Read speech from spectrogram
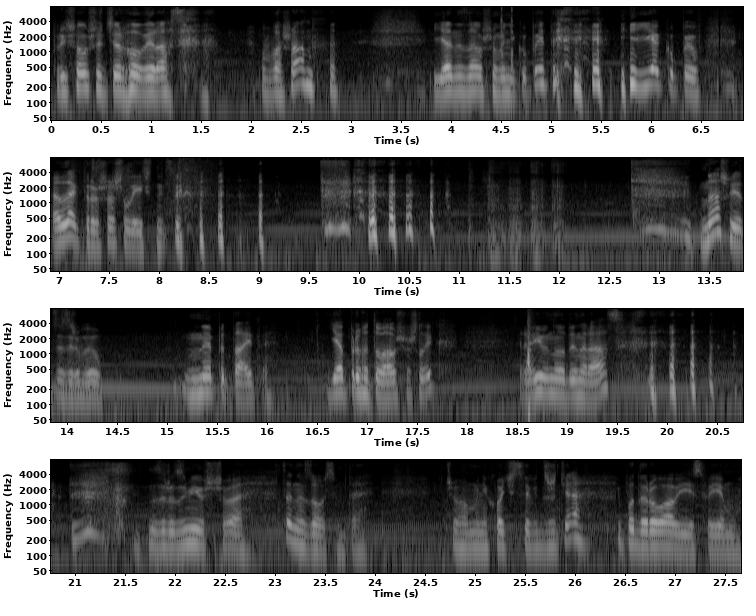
прийшовши черговий раз в Ашан, я не знав, що мені купити, і я купив електрошашличницю. Нащо я це зробив? Не питайте. Я приготував шашлик рівно один раз. Зрозумів, що це не зовсім те, чого мені хочеться від життя, і подарував її своєму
